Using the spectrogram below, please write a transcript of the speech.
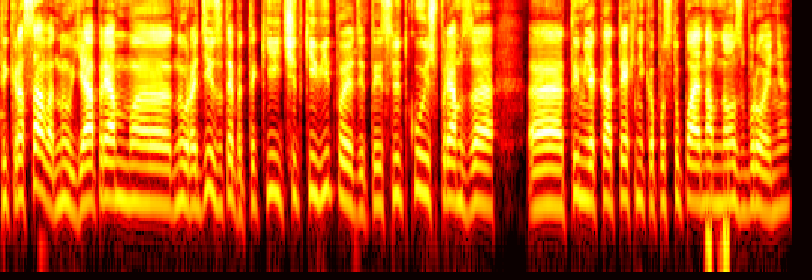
ти красава. Ну я прям е, ну радію за тебе. Такі чіткі відповіді. Ти слідкуєш прям за е, тим, яка техніка поступає нам на озброєння.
